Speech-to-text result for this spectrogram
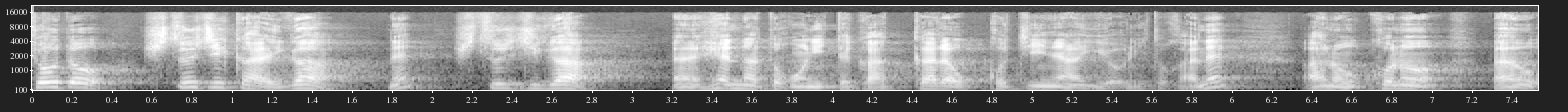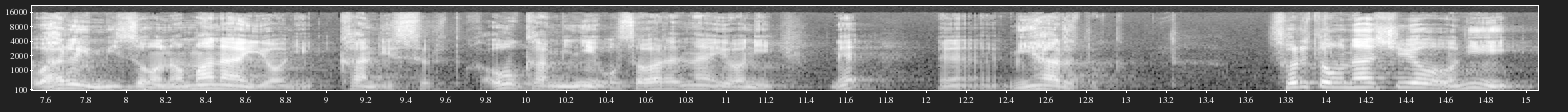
ちょうど羊飼いが、ね、羊が変なとこに行って崖から落っこちないようにとかねあのこの悪い水を飲まないように管理するとか狼に襲われないようにね、え、見張るとか。それと同じように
